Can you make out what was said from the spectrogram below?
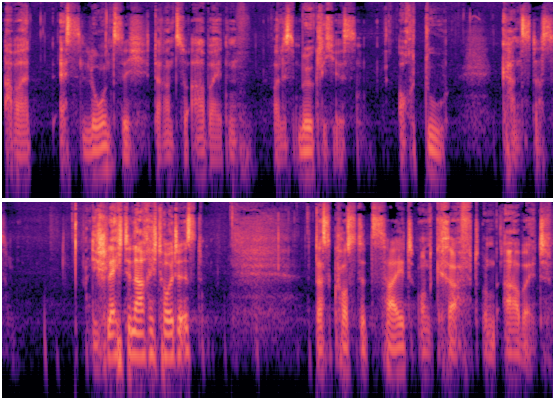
Aber es lohnt sich, daran zu arbeiten, weil es möglich ist. Auch du kannst das. Die schlechte Nachricht heute ist, das kostet Zeit und Kraft und Arbeit.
